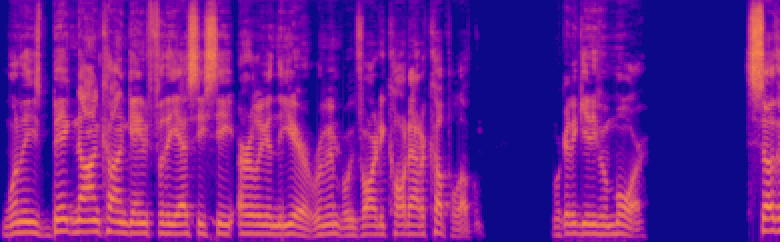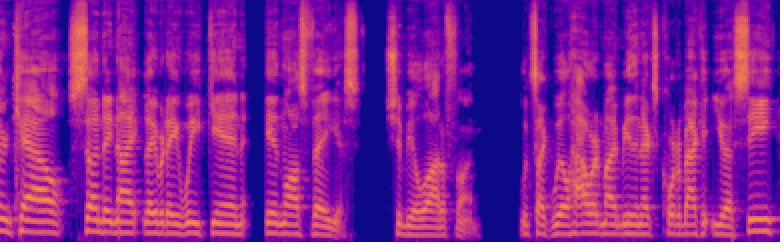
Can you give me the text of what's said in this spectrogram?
one of these big non con games for the SEC early in the year. Remember, we've already called out a couple of them. We're going to get even more. Southern Cal, Sunday night, Labor Day weekend in Las Vegas. Should be a lot of fun. Looks like Will Howard might be the next quarterback at USC.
